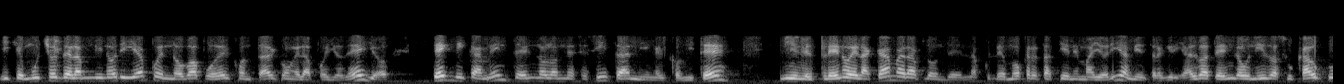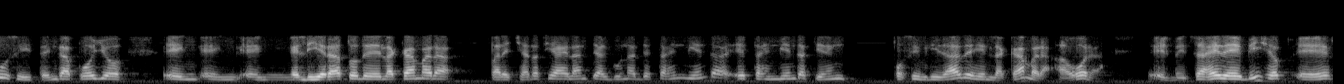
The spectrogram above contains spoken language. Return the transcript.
y que muchos de la minoría pues no va a poder contar con el apoyo de ellos. Técnicamente él no los necesita ni en el comité ni en el pleno de la Cámara, donde los demócratas tienen mayoría, mientras Grijalba tenga unido a su caucus y tenga apoyo en, en, en el liderato de la Cámara para echar hacia adelante algunas de estas enmiendas. Estas enmiendas tienen posibilidades en la Cámara. Ahora, el mensaje de Bishop es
